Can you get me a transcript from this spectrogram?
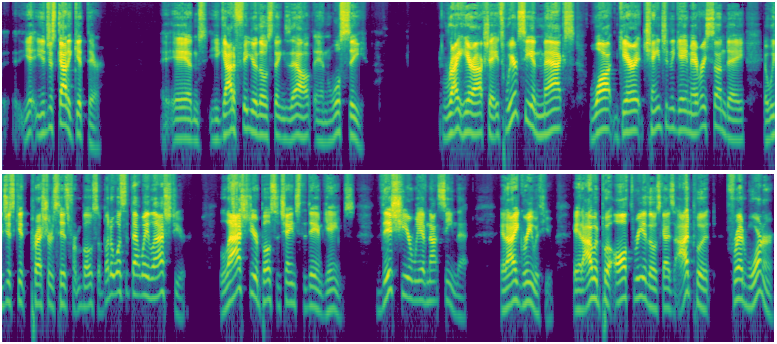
uh, you, you just got to get there. And you got to figure those things out, and we'll see. Right here, actually, it's weird seeing Max, Watt, Garrett changing the game every Sunday, and we just get pressures hits from Bosa. But it wasn't that way last year. Last year, Bosa changed the damn games. This year, we have not seen that. And I agree with you. And I would put all three of those guys, I'd put Fred Warner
